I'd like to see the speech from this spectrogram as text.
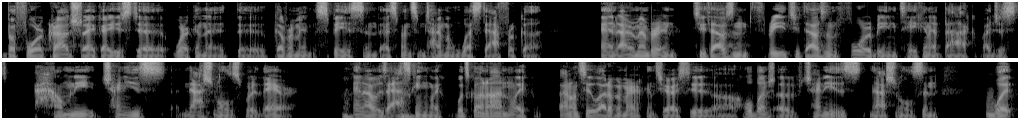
before CrowdStrike, I used to work in the, the government space and I spent some time in West Africa. And I remember in 2003, 2004 being taken aback by just how many Chinese nationals were there. Oh. And I was asking, like, what's going on? Like, I don't see a lot of Americans here. I see a whole bunch of Chinese nationals. And what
